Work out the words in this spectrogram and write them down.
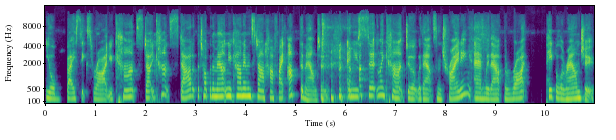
your basics right. You can't start you can't start at the top of the mountain. You can't even start halfway up the mountain. and you certainly can't do it without some training and without the right people around you.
